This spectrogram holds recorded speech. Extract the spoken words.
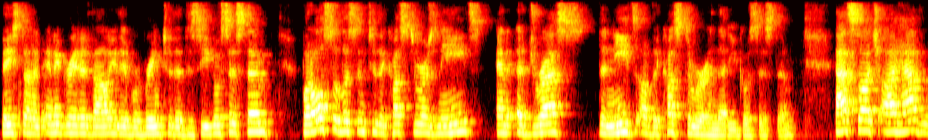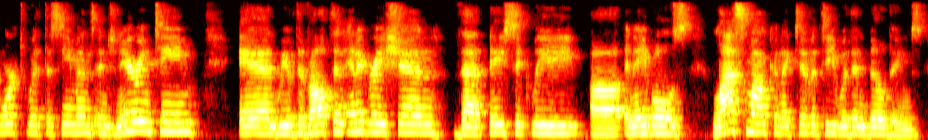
based on an integrated value that we bring to the this ecosystem, but also listen to the customer's needs and address the needs of the customer in that ecosystem. As such, I have worked with the Siemens engineering team and we've developed an integration that basically uh, enables last mile connectivity within buildings.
